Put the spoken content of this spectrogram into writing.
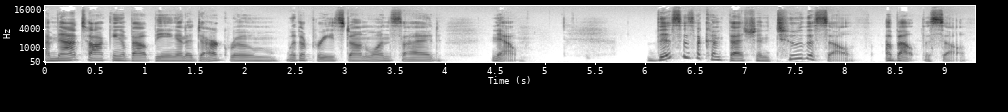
I'm not talking about being in a dark room with a priest on one side. No. This is a confession to the self about the self.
